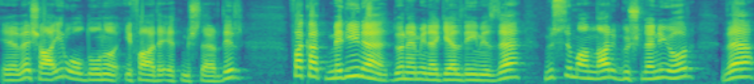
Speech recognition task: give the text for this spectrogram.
e, ve şair olduğunu ifade etmişlerdir. Fakat Medine dönemine geldiğimizde Müslümanlar güçleniyor ve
